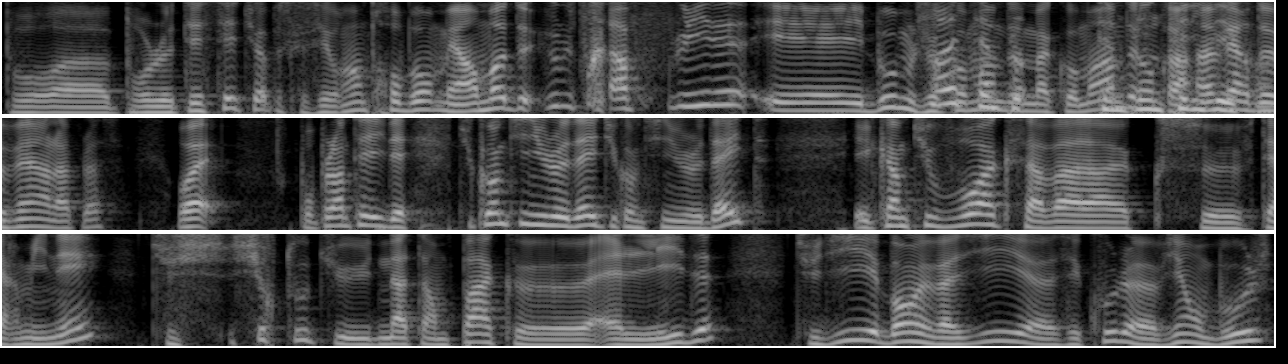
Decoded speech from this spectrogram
pour, pour le tester, tu vois, parce que c'est vraiment trop bon. Mais en mode ultra fluide et, boum, je Ouais, commande ma commande, je prends un verre de vin à la place. Ouais, pour planter l'idée. Tu continues le date, tu continues le date. Et quand tu vois que ça va se terminer, surtout, tu n'attends pas qu'elle lead. Tu dis, bon, vas-y, euh, c'est cool, euh, viens, on bouge.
